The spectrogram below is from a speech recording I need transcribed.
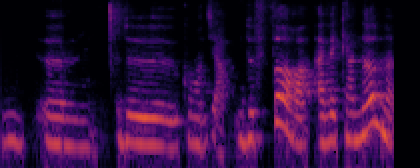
de comment dire de fort avec un homme,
